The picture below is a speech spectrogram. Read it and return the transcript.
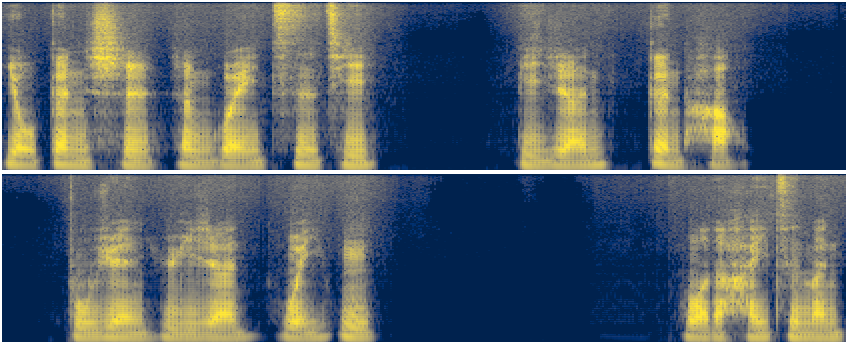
又更是认为自己比人更好，不愿与人为伍。我的孩子们。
